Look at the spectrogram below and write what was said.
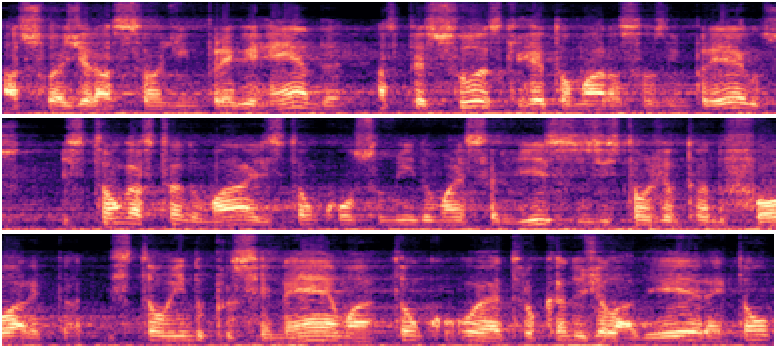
a sua geração de emprego e renda, as pessoas que retomaram seus empregos estão gastando mais, estão consumindo mais serviços, estão jantando fora, tá? estão indo para o cinema, estão é, trocando geladeira. Então,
